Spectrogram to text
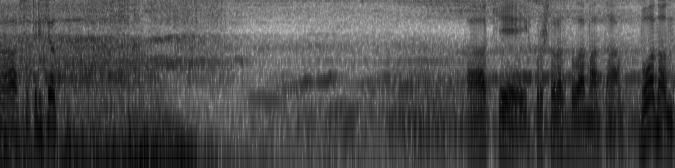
А, все трясется. Окей, в прошлый раз была мадам. Вон он!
